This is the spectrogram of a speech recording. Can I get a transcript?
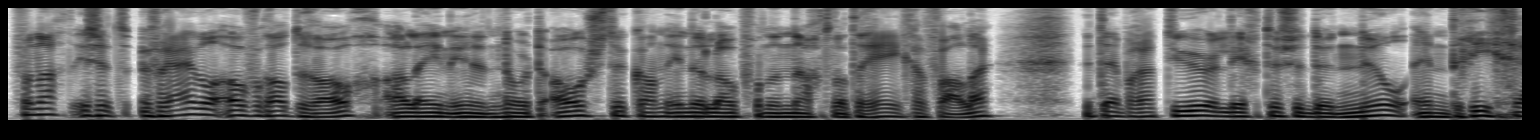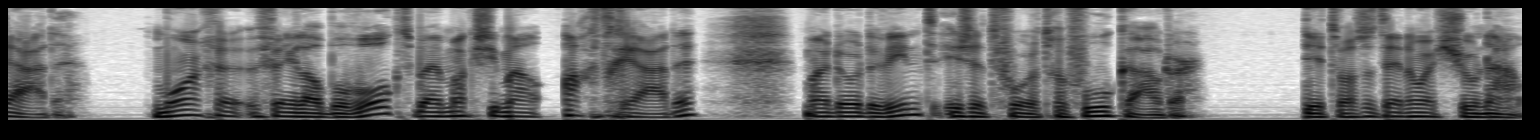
Vannacht is het vrijwel overal droog. Alleen in het noordoosten kan in de loop van de nacht wat regen vallen. De temperatuur ligt tussen de 0 en 3 graden. Morgen veelal bewolkt bij maximaal 8 graden. Maar door de wind is het voor het gevoel kouder. Dit was het NOS Journaal.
